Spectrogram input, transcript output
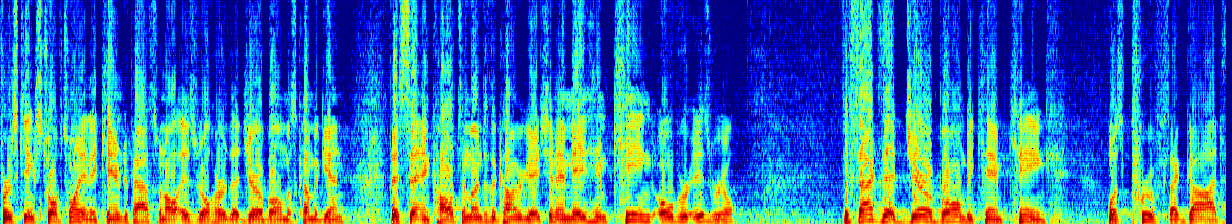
1 Kings 12 20, and it came to pass when all Israel heard that Jeroboam was come again, they sent and called him unto the congregation and made him king over Israel. The fact that Jeroboam became king was proof that God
